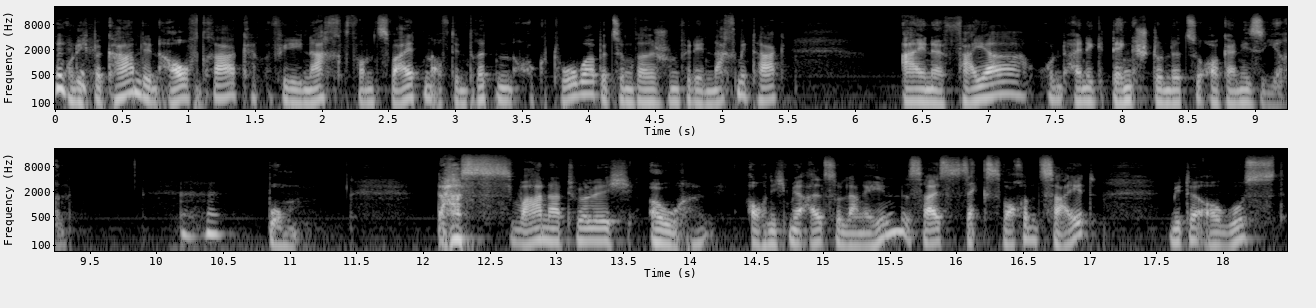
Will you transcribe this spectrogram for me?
Und ich bekam den Auftrag für die Nacht vom 2. auf den 3. Oktober, beziehungsweise schon für den Nachmittag, eine Feier und eine Gedenkstunde zu organisieren. Mhm. Bumm. Das war natürlich, oh, auch nicht mehr allzu lange hin. Das heißt, sechs Wochen Zeit, Mitte August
